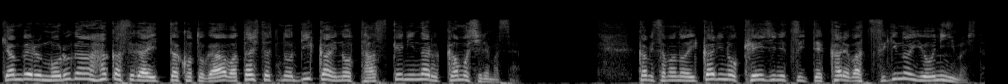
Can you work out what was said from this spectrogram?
キャンベル・モルガン博士が言ったことが私たちの理解の助けになるかもしれません。神様の怒りの啓示について彼は次のように言いました。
